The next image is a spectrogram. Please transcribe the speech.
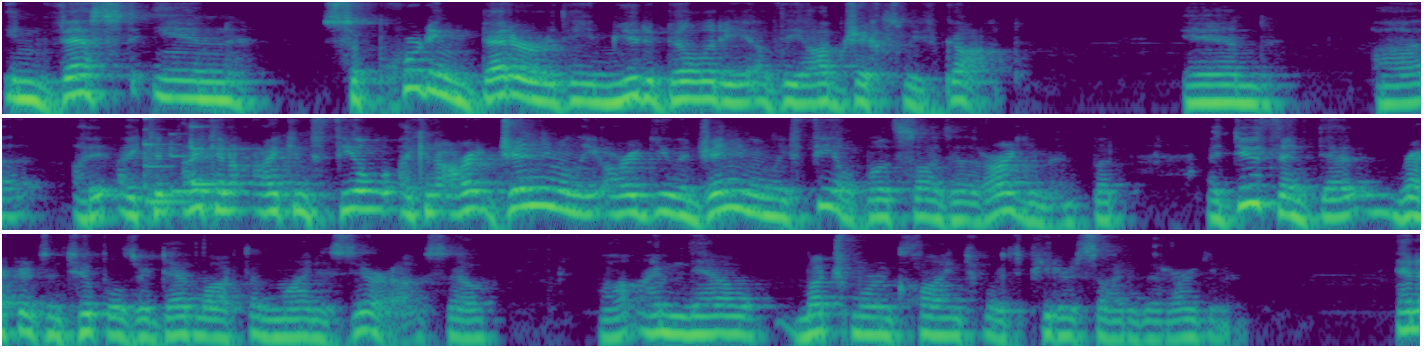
invest in supporting better the immutability of the objects we've got. And uh, I, I, can I can I can feel I can ar genuinely argue and genuinely feel both sides of that argument, but I do think that records and tuples are deadlocked on minus zero. So uh, I'm now much more inclined towards Peter's side of that argument. And,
